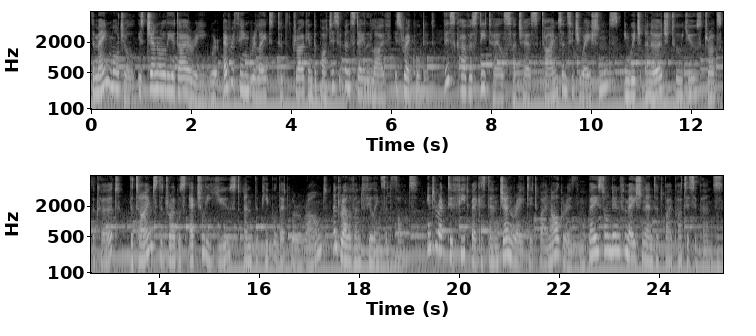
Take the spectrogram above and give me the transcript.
The main module is generally a diary where everything related to the drug in the participant's daily life is recorded. This covers details such as times and situations in which an urge to use drugs occurred, the times the drug was actually used and the people that were around, and relevant feelings and thoughts. Interactive feedback is then generated by an algorithm based on the information entered by participants.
